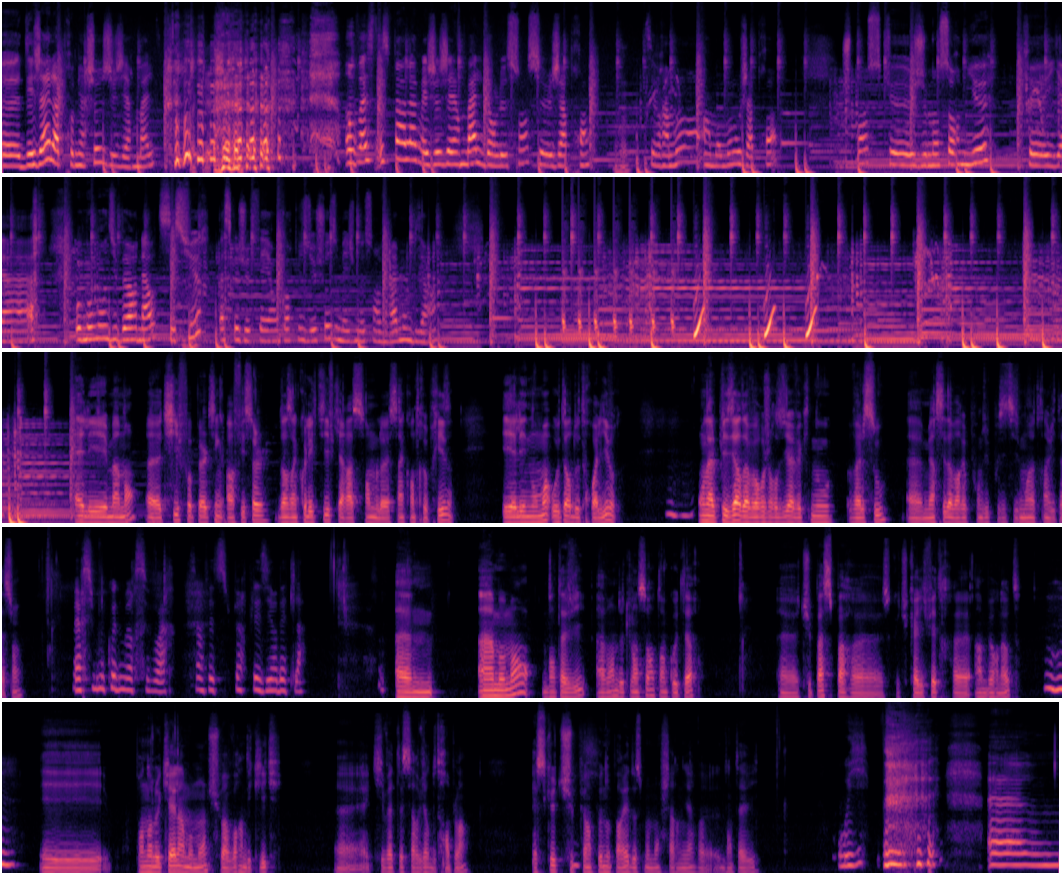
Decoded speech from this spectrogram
Euh, déjà, la première chose, je gère mal. On passe tous par là, mais je gère mal dans le sens euh, j'apprends. Mhm. C'est vraiment un moment où j'apprends. Je pense que je m'en sors mieux qu'il y a au moment du burn-out, c'est sûr, parce que je fais encore plus de choses, mais je me sens vraiment bien. Elle est maman, euh, Chief Operating Officer, dans un collectif qui rassemble cinq entreprises. Et elle est non moins auteure de trois livres. Mhm. On a le plaisir d'avoir aujourd'hui avec nous Valsou. Euh, merci d'avoir répondu positivement à notre invitation. Merci beaucoup de me recevoir. Ça me fait super plaisir d'être là. Euh, à un moment dans ta vie, avant de te lancer en tant qu'auteur, euh, tu passes par euh, ce que tu qualifies d'être euh, un burn-out. Mhm. et pendant lequel, à un moment, tu vas avoir un déclic euh, qui va te servir de tremplin. Est-ce que tu peux un peu nous parler de ce moment charnière euh, dans ta vie? Oui. Euh,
